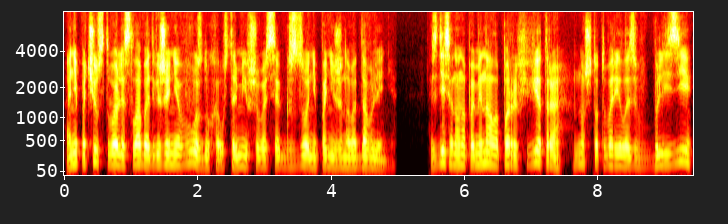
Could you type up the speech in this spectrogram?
Они почувствовали слабое движение воздуха, устремившегося к зоне пониженного давления. Здесь оно напоминало порыв ветра, но что творилось вблизи...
